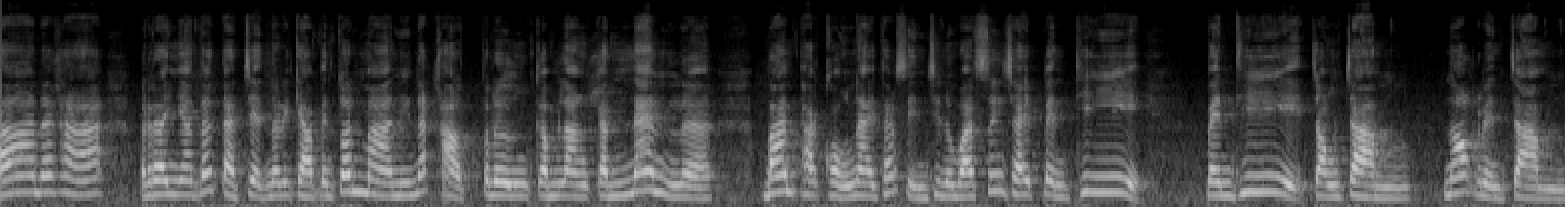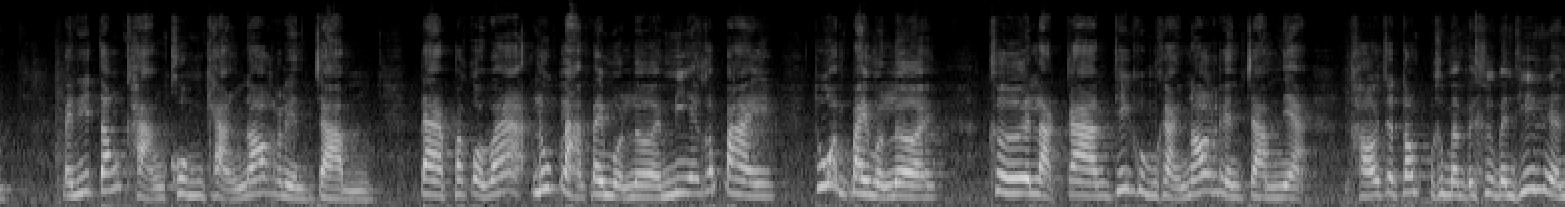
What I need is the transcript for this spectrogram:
ล่านะคะ รายงานตั้งแต่ 7นาฬิกาเป็นต้นมานี่นักข่าวตรึงกำลังกันแน่นเลยบ้านพักของนายทักษิณชินวัตรซึ่งใช้เป็นที่เป็นที่จองจำนอกเรือนจำเป็นที่ต้องขังคุมขังนอกเรือนจำแต่ปรากฏว่าลูกหลานไปหมดเลย เมียก็ไปทุกคนไปหมดเลย คือหลักการที่คุมขังนอกเรือนจำเนี่ยเขาจะต้องคือมันเป็นคือเป็นที่เรือน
